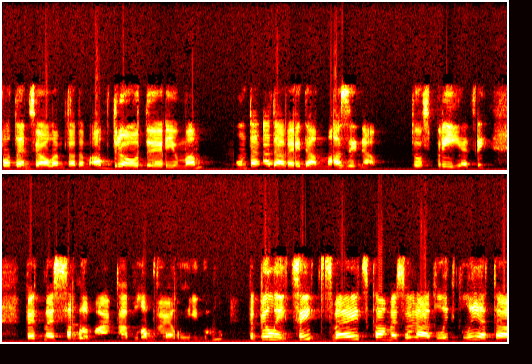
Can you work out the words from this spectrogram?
potenciālam apdraudējumam un tādā veidā mazinām to spriedzi, bet mēs saglabājam tādu labvēlīgumu. Tad pilnīgi cits veids, kā mēs varētu likt lietā,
